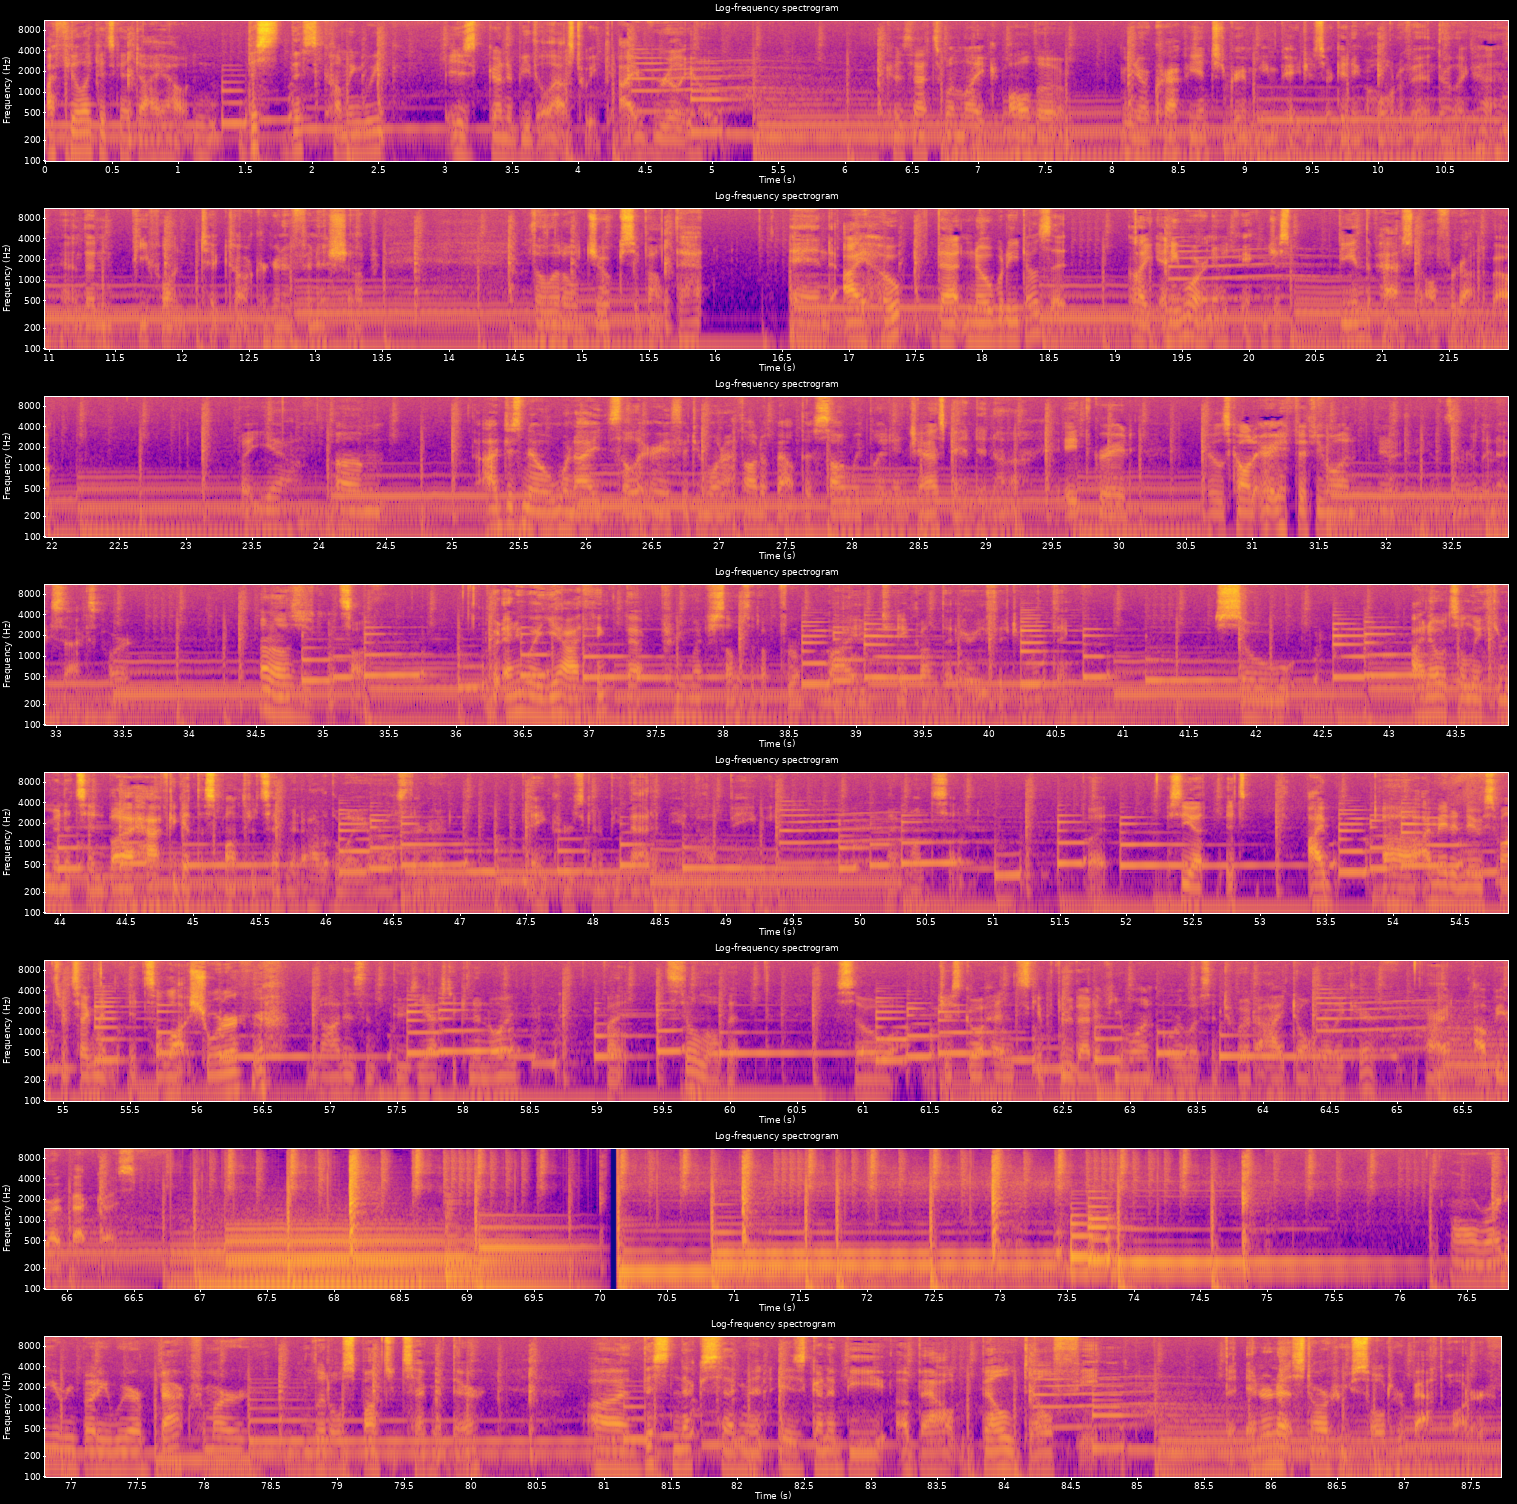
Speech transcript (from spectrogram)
I feel like it's gonna die out. And this this coming week is gonna be the last week. I really hope, because that's when like all the you know crappy Instagram meme pages are getting a hold of it, and they're like, eh. and then people on TikTok are gonna finish up the little jokes about that and I hope that nobody does it like anymore, and it can just be in the past, all forgotten about. But yeah, um, I just know when I saw the Area 51, I thought about this song we played in jazz band in uh, eighth grade. It was called Area 51. It was a really nice sax part. I don't know, it was just a good song. But anyway, yeah, I think that pretty much sums it up for my take on the Area 51 thing. So I know it's only three minutes in, but I have to get the sponsored segment out of the way, or else they're gonna gonna be mad at me and not pay me my one cent. But see, so yeah, it's I uh, I made a new sponsored segment. It's a lot shorter, not as enthusiastic and annoying, but it's still a little bit. So just go ahead and skip through that if you want, or listen to it. I don't really care. All right, I'll be right back, guys. Back from our little sponsored segment there. Uh, this next segment is going to be about Belle Delphine, the internet star who sold her bathwater.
